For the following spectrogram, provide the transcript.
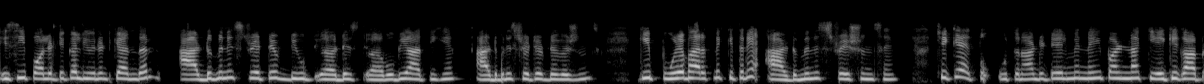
इसी पॉलिटिकल यूनिट के अंदर एडमिनिस्ट्रेटिव वो भी आती है एडमिनिस्ट्रेटिव डिविजन कि पूरे भारत में कितने एडमिनिस्ट्रेशन हैं। ठीक है तो उतना डिटेल में नहीं पढ़ना कि एक एक आप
